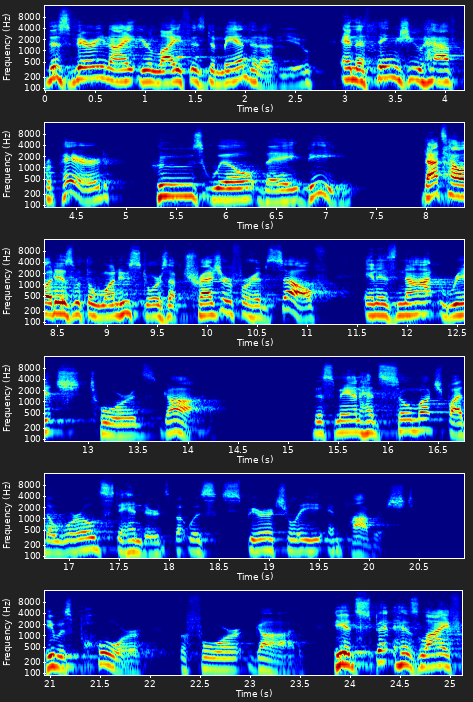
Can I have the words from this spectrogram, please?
this very night your life is demanded of you, and the things you have prepared, whose will they be? That's how it is with the one who stores up treasure for himself and is not rich towards God. This man had so much by the world's standards, but was spiritually impoverished. He was poor before God. He had spent his life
